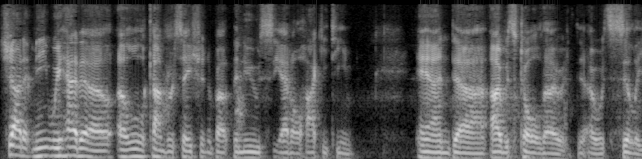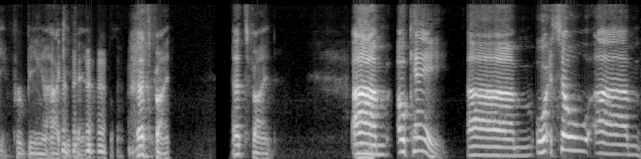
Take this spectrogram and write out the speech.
Shot at me. We had a, a little conversation about the new Seattle hockey team and uh, I was told I, I was silly for being a hockey fan. that's fine. That's fine. Um, okay. Um, so, um,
